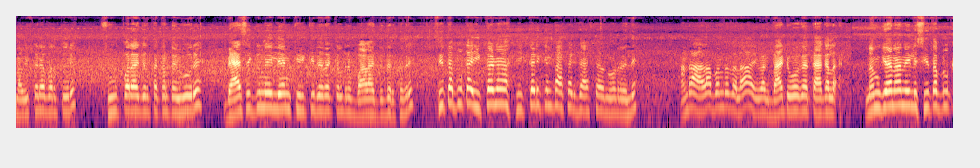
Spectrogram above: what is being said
ನಾವು ಈ ಕಡೆ ಬರ್ತೀವಿ ರೀ ಸೂಪರ್ ಆಗಿರ್ತಕ್ಕಂಥ ವ್ಯೂ ರೀ. ಬ್ಯಾಸಿಗೂ ಇಲ್ಲಿ ಏನು ಕಿರಿಕಿರಿ ಇರಕ್ಕಲ್ರಿ ಭಾಳ ಇರ್ತದೆ ರೀ ಸೀತಾಪುಕ ಈ ಕಡೆ ಈ ಕಡೆಕ್ಕಿಂತ ಆ ಕಡೆ ಜಾಸ್ತಿ ಅವ ನೋಡ್ರಿ ಇಲ್ಲಿ. ಅಂದ್ರೆ ಆಳ ಬಂದದಲ್ಲ, ಇವಾಗ ದಾಟಿ ಹೋಗೋಕ್ಕಾಗಲ್ಲ ನಮ್ಗೇನಾನು ಇಲ್ಲಿ ಸೀತಾಪುಲ್ಕ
